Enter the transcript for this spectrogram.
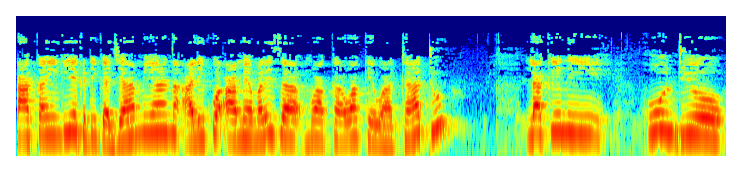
akaingia katika jamia na alikuwa amemaliza mwaka wake wa tatu. Lakini huu ndio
